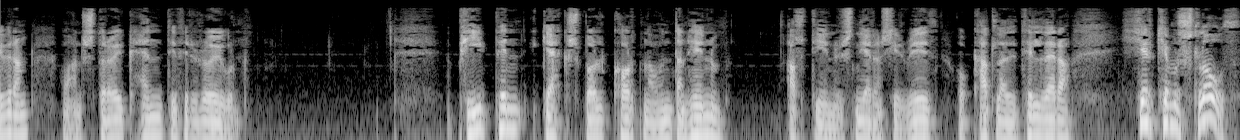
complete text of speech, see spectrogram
yfir hann og hann strauk hendi fyrir augun. Pípinn gekk spölkortn á undan hinnum, allt í einu snér hann sér við og kallaði til þeirra, hér kemur slóð.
